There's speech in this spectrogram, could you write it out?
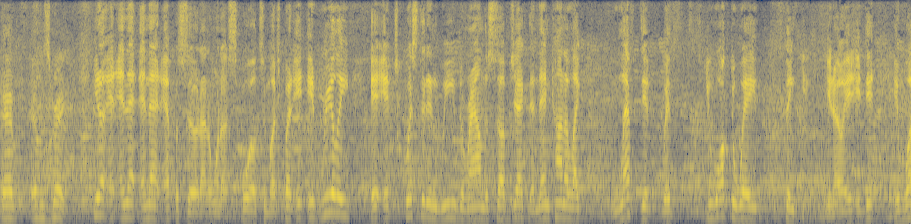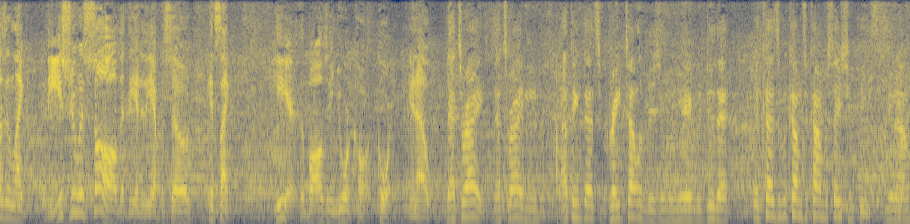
it, it was great. You know, and, and that and that episode, I don't want to spoil too much, but it, it really it, it twisted and weaved around the subject, and then kind of like left it with you walked away thinking. You know, it, it did. It wasn't like the issue is solved at the end of the episode. It's like here, the ball's in your court. court you know, That's right. That's right. And I think that's great television when you're able to do that because it becomes a conversation piece, you know.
